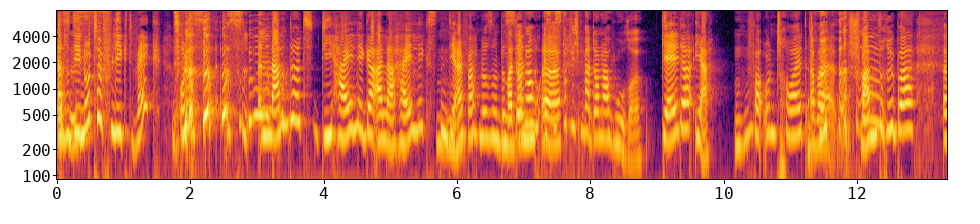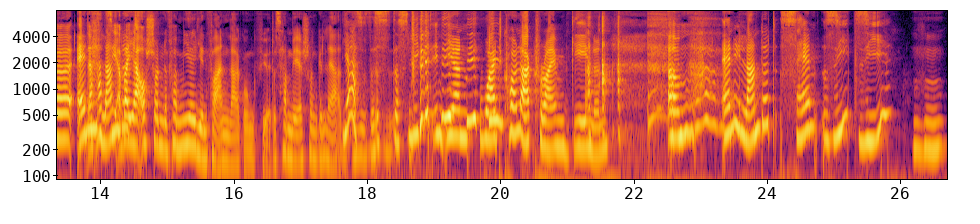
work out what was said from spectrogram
Also die Nutte fliegt weg und es, es landet die Heilige aller Heiligsten, die einfach nur so ein bisschen Madonna, äh, es ist wirklich Madonna Hure. Gelder, ja, Mhm. veruntreut, aber Schwamm drüber. Äh, Da hat sie aber ja auch schon eine Familienveranlagung für. Das haben wir ja schon gelernt. Ja, also das, das, liegt in ihren White-Collar-Crime-Genen. ähm, Annie landet, Sam sieht sie Mhm.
